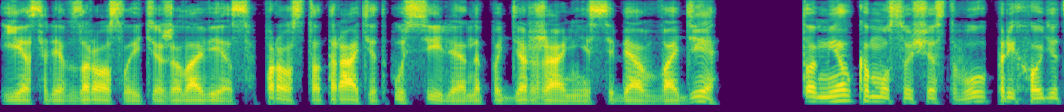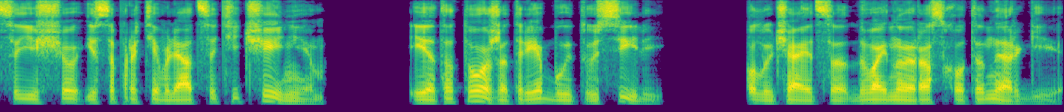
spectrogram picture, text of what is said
Если взрослый тяжеловес просто тратит усилия на поддержание себя в воде, то мелкому существу приходится еще и сопротивляться течениям, и это тоже требует усилий. Получается двойной расход энергии.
